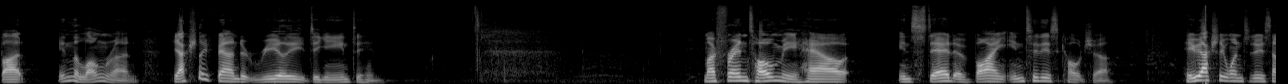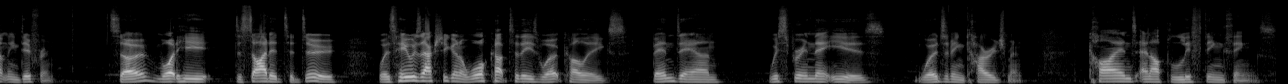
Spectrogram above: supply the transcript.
but in the long run, he actually found it really digging into him. My friend told me how instead of buying into this culture, he actually wanted to do something different. So, what he decided to do was he was actually going to walk up to these work colleagues, bend down, whisper in their ears words of encouragement, kind and uplifting things.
